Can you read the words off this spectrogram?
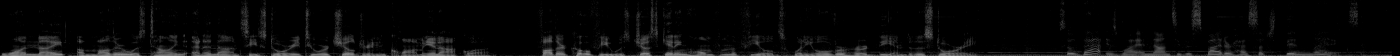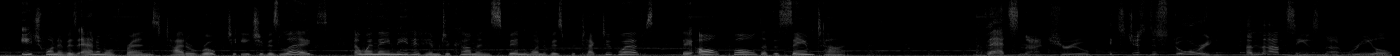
One night, a mother was telling an Anansi story to her children, Kwame and Akua. Father Kofi was just getting home from the fields when he overheard the end of the story. So that is why Anansi the spider has such thin legs. Each one of his animal friends tied a rope to each of his legs, and when they needed him to come and spin one of his protective webs, they all pulled at the same time. That's not true. It's just a story. Anansi is not real.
